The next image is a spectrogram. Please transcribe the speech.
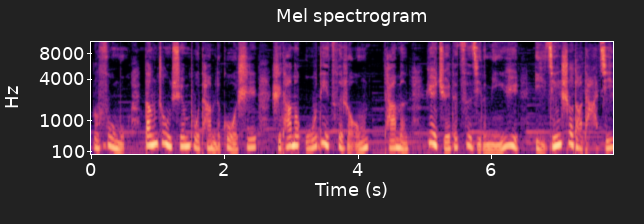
若父母当众宣布他们的过失，使他们无地自容，他们越觉得自己的名誉已经受到打击，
